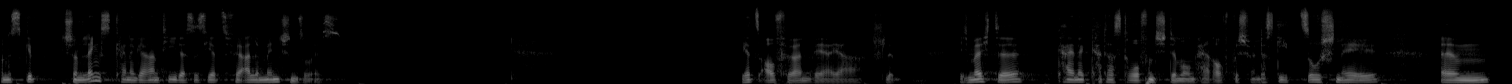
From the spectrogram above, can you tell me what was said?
Und es gibt schon längst keine Garantie, dass es jetzt für alle Menschen so ist. Jetzt aufhören wäre ja schlimm. Ich möchte keine Katastrophenstimmung heraufbeschwören. Das geht so schnell. Ähm,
